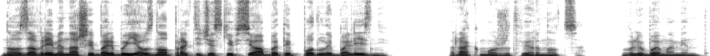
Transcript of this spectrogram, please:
Но за время нашей борьбы я узнал практически все об этой подлой болезни. Рак может вернуться в любой момент.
